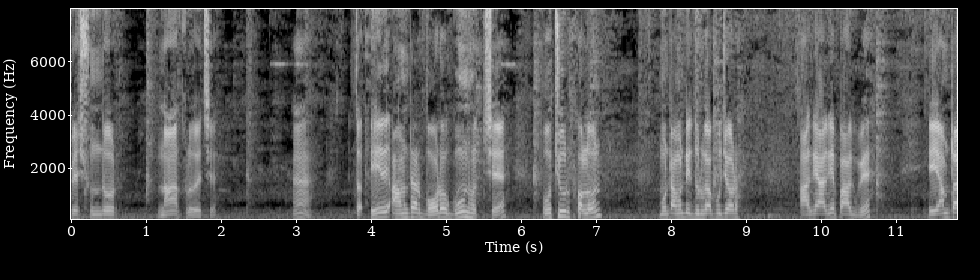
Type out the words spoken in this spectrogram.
বেশ সুন্দর নাক রয়েছে। হ্যাঁ তো এ আমটার বড় গুণ হচ্ছে প্রচুর ফলন, মোটামুটি দুর্গাপুজোর আগে আগে পাকবে। এই আমটা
